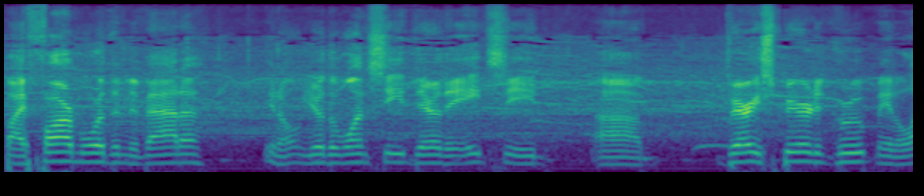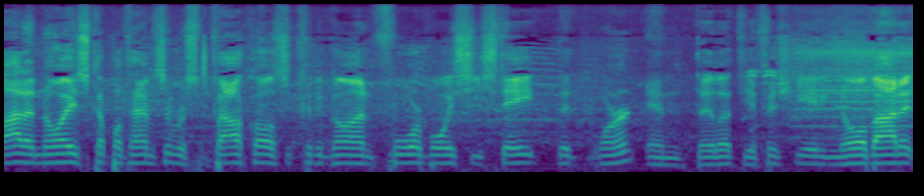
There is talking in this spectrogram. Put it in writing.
by far more than Nevada. You know, you're the one seed, they're the eight seed. Um, very spirited group, made a lot of noise. A couple times there were some foul calls that could have gone for Boise State that weren't, and they let the officiating know about it.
